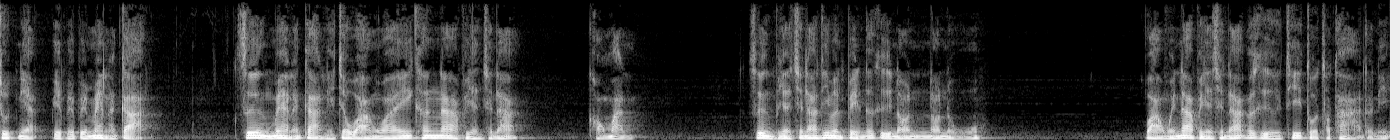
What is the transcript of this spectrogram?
จุดเนี่ย เปลี่ยนไปเป็นแม่นอากาศ ซึ่งแม่หันอากาศเนี่ยจะวางไว้ข้างหน้าพยัญชนะของมัน ซึ่งพยัญชนะที่มันเป็นก็คือนอนนอนหนู วางไว้หน้าพยัญชนะก็คือที่ตัวทอทหารตัวนี้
